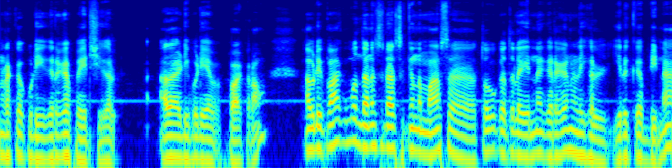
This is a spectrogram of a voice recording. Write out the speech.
நடக்கக்கூடிய கிரக பயிற்சிகள். அதை அடிப்படையாக பார்க்குறோம். அப்படி பார்க்கும்போது தனுசு ராசிக்கு இந்த மாத துவக்கத்தில் என்ன கிரக நிலைகள் இருக்குது அப்படின்னா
